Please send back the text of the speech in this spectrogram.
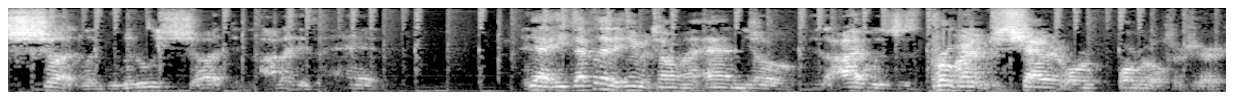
shut, like literally shut and out of his head. And Yeah, he definitely had a hematoma and yo, his eye was just broken, shattered or, orbital for sure.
